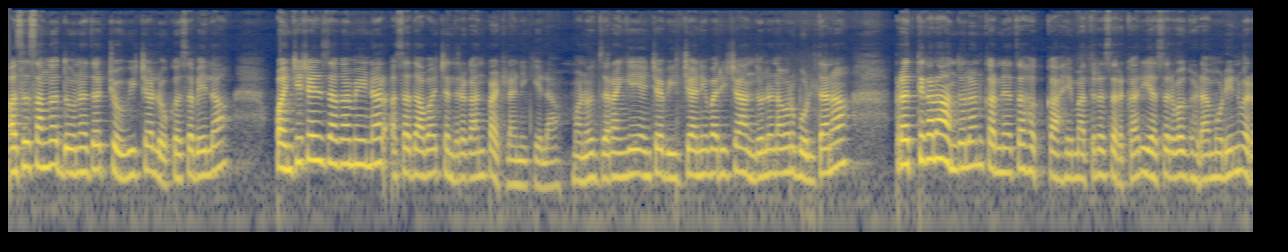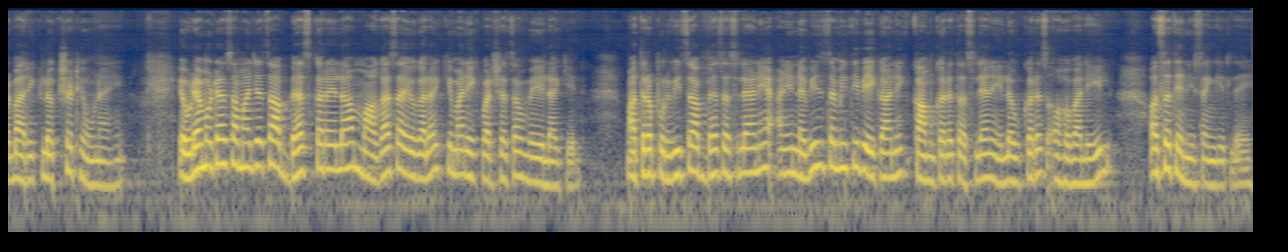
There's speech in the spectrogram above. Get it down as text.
असं सांगत दोन हजार चोवीसच्या लोकसभेला पंचेचाळीस जागा मिळणार असा दावा चंद्रकांत पाटलांनी केला. मनोज जरांगे यांच्या वीस जानेवारीच्या आंदोलनावर बोलताना प्रत्येकाला आंदोलन करण्याचा हक्क आहे मात्र सरकार या सर्व घडामोडींवर बारीक लक्ष ठेवून आहे. एवढ्या मोठ्या समाजाचा अभ्यास करायला मागास आयोगाला किमान एक वर्षाचा वेळ लागेल. मात्र पूर्वीचा अभ्यास असल्याने आणि नवीन समिती वेगाने काम करत असल्याने लवकरच अहवाल येईल असं त्यांनी सांगितलं आहे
